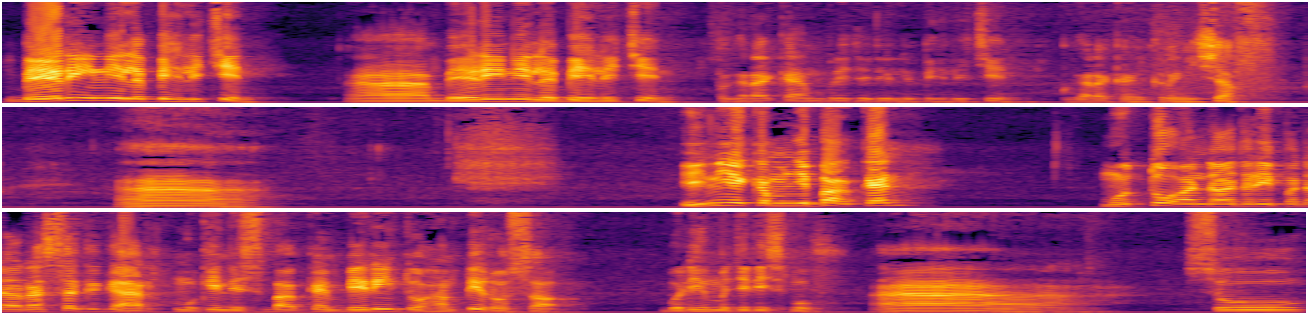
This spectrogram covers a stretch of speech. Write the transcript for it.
bearing ni lebih licin. Ah, bearing ni lebih licin. Pergerakan boleh jadi lebih licin. Pergerakan crankshaft. Ah. Ini akan menyebabkan motor anda daripada rasa gegar mungkin disebabkan bearing tu hampir rosak boleh menjadi smooth. Ah. So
